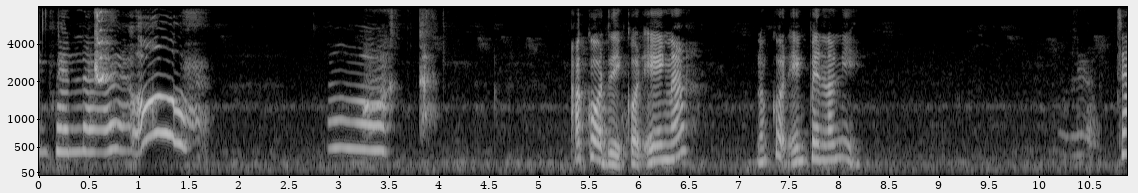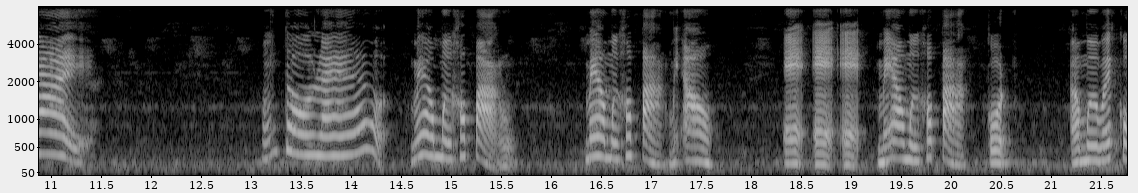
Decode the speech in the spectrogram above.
งเป็นแล้วโอ้เออเอากดดิกดเองนะ น้องกดเองเป็นแล้วนี่ ใช่ น้องโตแล้ว ไม่เอามือเข้าปากลูก ไม่เอามือเข้าปากไม่เอา แอะแอะแอะไม่เอามือเข้าปาก กด เอามือไว้ก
